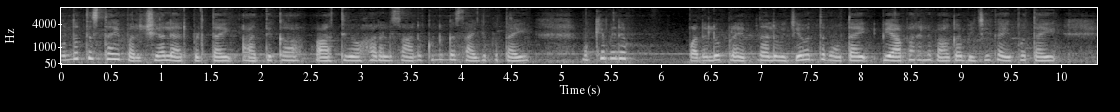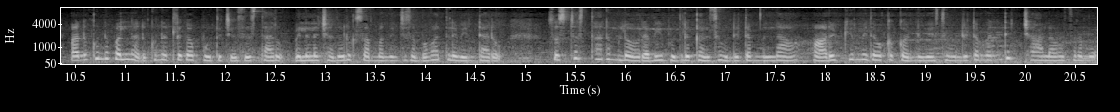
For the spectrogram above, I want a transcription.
ఉన్నత స్థాయి పరిచయాలు ఏర్పడతాయి. ఆర్థిక ఆస్తి వ్యవహారాలు సానుకూలంగా సాగిపోతాయి. ముఖ్యమైన పనులు ప్రయత్నాలు విజయవంతమవుతాయి. వ్యాపారాలు బాగా బిజీగా అయిపోతాయి. అనుకున్న పనులు అనుకున్నట్లుగా పూర్తి చేసేస్తారు. పిల్లల చదువులకు సంబంధించి శుభవార్తలు వింటారు. సుష్ట స్థానంలో రవి బుధులు కలిసి ఉండటం వల్ల ఆరోగ్యం మీద ఒక కన్ను వేసి ఉండటం అనేది చాలా అవసరము.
